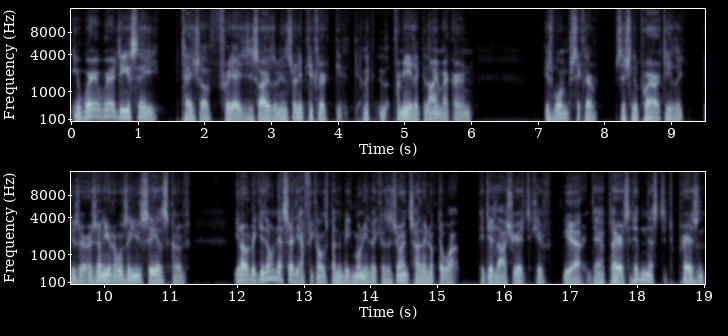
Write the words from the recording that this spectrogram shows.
Yeah, where where do you see potential free agency size? I mean, is there any particular like for me like linebacker and is one particular position of priority? Like, is there is there any other ones that you see as kind of you know, like you don't necessarily have to go and spend the big money. Like the Giants fan, I looked at what they did last year to give yeah the players that hidden this to players and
